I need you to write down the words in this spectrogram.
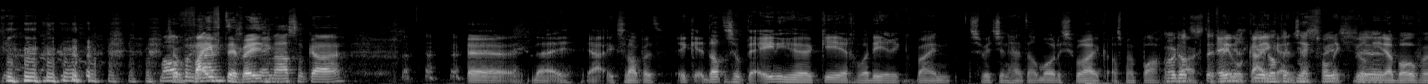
Zo Behalve vijf tv's naast elkaar. Eh, nee, ja, ik snap het. Ik, dat is ook de enige keer wanneer ik mijn Switch in handheld modus gebruik. Als mijn partner Oh, dat is de wil enige keer kijken dat en zegt van ik wil niet eh, naar boven.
